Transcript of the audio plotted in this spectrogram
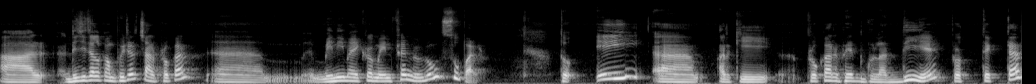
আর ডিজিটাল কম্পিউটার চার প্রকার মিনি মাইক্রো মেইন ফ্রেম এবং সুপার তো এই আর কি প্রকারভেদগুলা দিয়ে প্রত্যেকটার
